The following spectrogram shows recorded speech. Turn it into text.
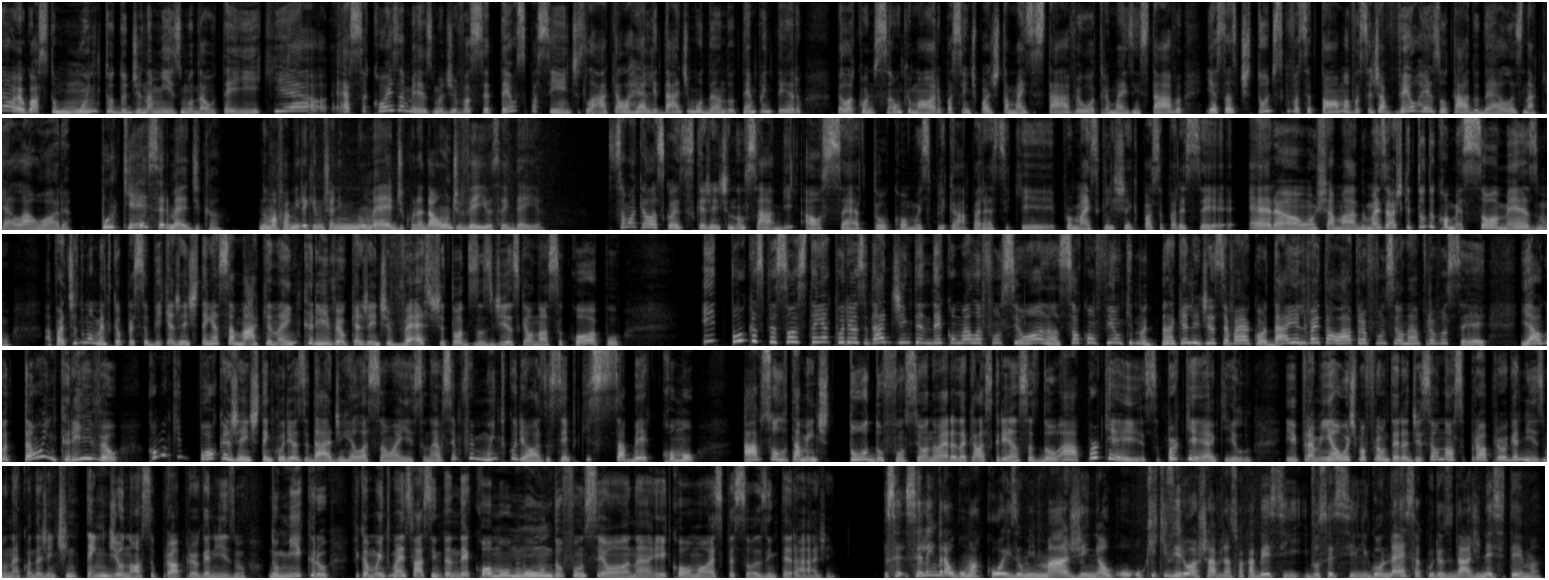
Não, eu gosto muito do dinamismo da UTI, que é essa coisa mesmo de você ter os pacientes lá, aquela realidade mudando o tempo inteiro pela condição que uma hora o paciente pode estar mais estável, outra mais instável, e as atitudes que você toma, você já vê o resultado delas naquela hora. Por que ser médica? Numa família que não tinha nenhum médico, né? Da onde veio essa ideia? São aquelas coisas que a gente não sabe ao certo como explicar. Parece que, por mais clichê que possa parecer, era um chamado. Mas eu acho que tudo começou mesmo a partir do momento que eu percebi que a gente tem essa máquina incrível que a gente veste todos os dias, que é o nosso corpo. E poucas pessoas têm a curiosidade de entender como ela funciona, só confiam que no, naquele dia você vai acordar e ele vai estar tá lá para funcionar para você. E algo tão incrível, como que pouca gente tem curiosidade em relação a isso, né? Eu sempre fui muito curiosa, sempre quis saber como absolutamente tudo funciona. Eu era daquelas crianças do, ah, por que isso? Por que aquilo? E para mim a última fronteira disso é o nosso próprio organismo, né? Quando a gente entende o nosso próprio organismo do micro, fica muito mais fácil entender como o mundo funciona e como as pessoas interagem. Você lembra alguma coisa, uma imagem, o, o que, que virou a chave na sua cabeça e você se ligou nessa curiosidade, nesse tema?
